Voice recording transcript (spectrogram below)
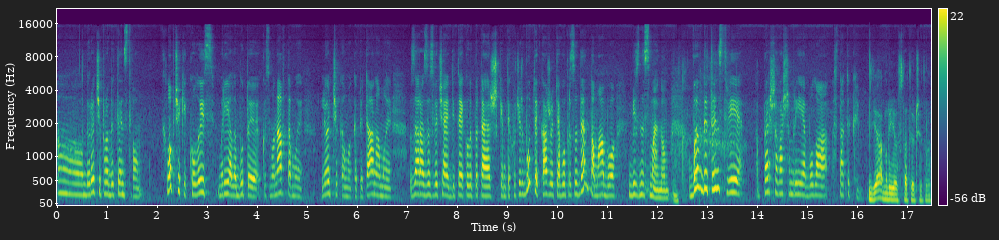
О, до речі, про дитинство. Хлопчики колись мріяли бути космонавтами, льотчиками, капітанами. Зараз зазвичай дітей, коли питаєш, ким ти хочеш бути, кажуть або президентом, або бізнесменом. Ви в дитинстві перша ваша мрія була стати ким? Я мріяв стати вчителем.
